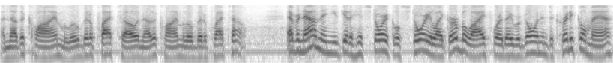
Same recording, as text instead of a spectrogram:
another climb, a little bit of plateau, another climb, a little bit of plateau. Every now and then you get a historical story like Herbalife where they were going into critical mass,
